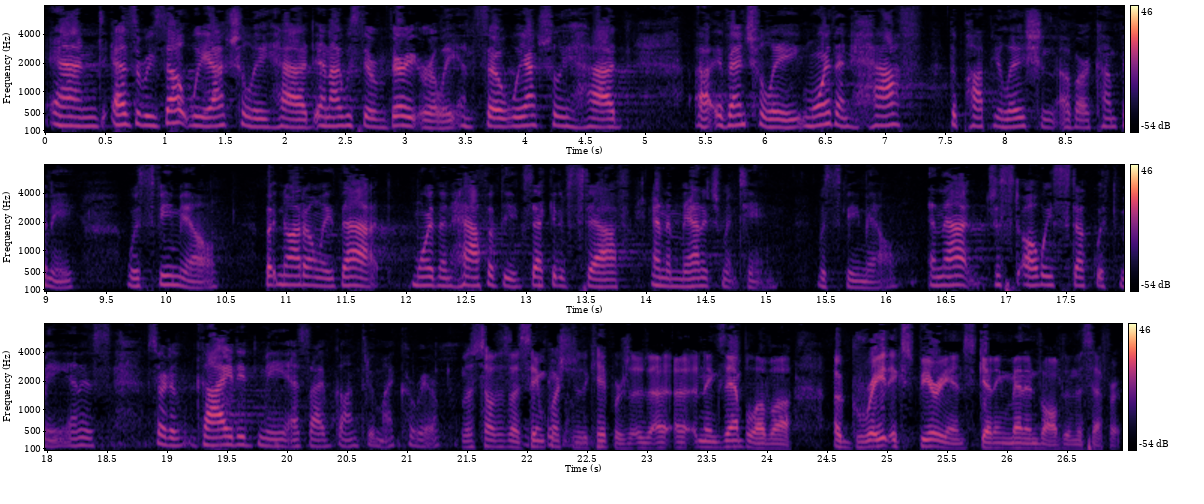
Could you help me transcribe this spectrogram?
and as a result, we actually had, and I was there very early, and so we actually had uh, eventually more than half the population of our company was female. But not only that, more than half of the executive staff and the management team was female. And that just always stuck with me and has sort of guided me as I've gone through my career. Let's tell this same question to the Kapors. an example of a, a great experience getting men involved in this effort.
